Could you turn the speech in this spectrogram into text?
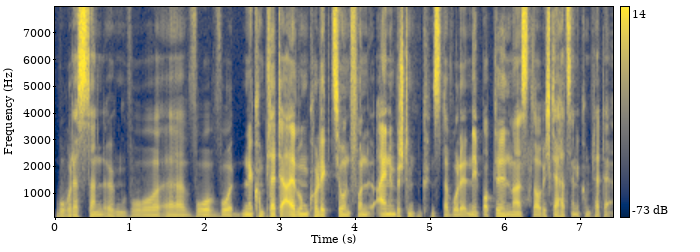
wo das dann irgendwo, äh, wo, wo eine komplette Albumkollektion von einem bestimmten Künstler wurde. Nee, Bob Dylan war es, glaube ich, der hat seine, komplette,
